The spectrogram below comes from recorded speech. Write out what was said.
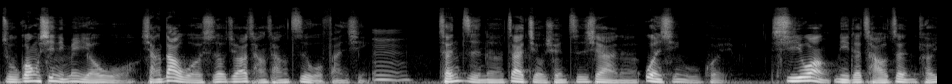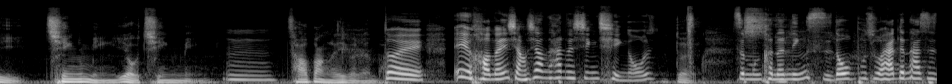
主公心里面有我，想到我的时候，就要常常自我反省。嗯，臣子呢，在九泉之下呢，问心无愧，希望你的朝政可以清明又清明。嗯，超棒的一个人吧？对，哎、欸，好难想象他的心情哦。对，怎么可能宁死都不出来？他跟他是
